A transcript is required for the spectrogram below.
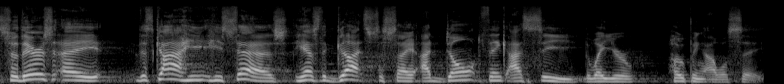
So there's a, this guy, he, he says, he has the guts to say, I don't think I see the way you're hoping I will see.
